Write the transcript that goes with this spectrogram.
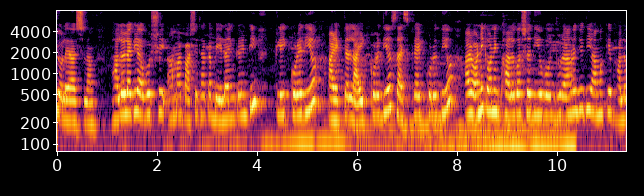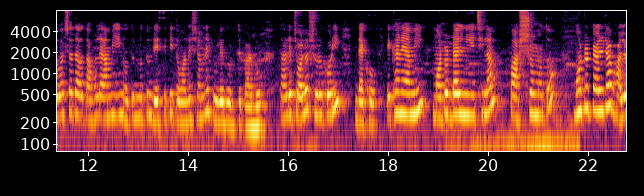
চলে আসলাম। ভালো লাগলে অবশ্যই আমার পাশে থাকা বেল আইকনটি ক্লিক করে দিও, আর একটা লাইক করে দিও সাবস্ক্রাইব করে দিও, আর অনেক অনেক ভালোবাসা দিও বন্ধুরা। আমরা যদি আমাকে ভালোবাসা দাও, তাহলে আমি নতুন নতুন রেসিপি তোমাদের সামনে তুলে ধরতে পারব। তাহলে চলো শুরু করি। দেখো, এখানে আমি মটর ডাল নিয়েছিলাম পাঁচশোর মতো। মটর ডালটা ভালো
